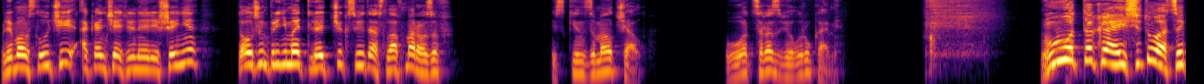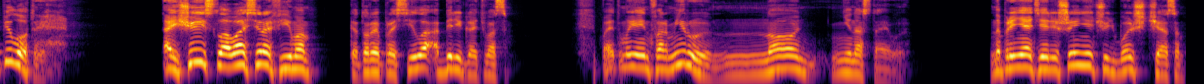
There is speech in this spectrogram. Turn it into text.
В любом случае, окончательное решение должен принимать летчик Святослав Морозов. Искин замолчал. Уотс развел руками. «Ну, вот такая ситуация, пилоты. А еще и слова Серафима, которая просила оберегать вас. Поэтому я информирую, но не настаиваю. На принятие решения чуть больше часа.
